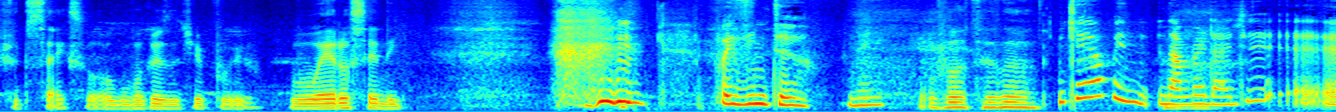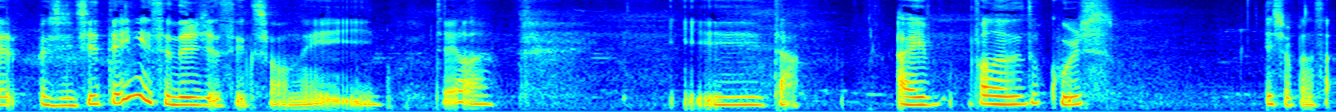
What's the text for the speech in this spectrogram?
chute sexo ou alguma coisa do tipo, o Erosenin. Pois então, né? Voltando. Que é, na verdade, é, a gente tem essa energia sexual, né? E sei lá. E tá. Aí, falando do curso, deixa eu pensar.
